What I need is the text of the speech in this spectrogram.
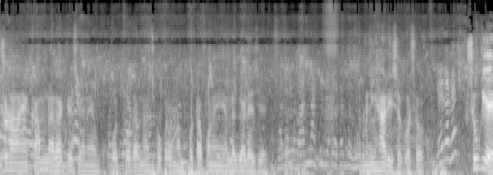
જણા અહીંયા કામના રાખે છે અને પોતપોતાના છોકરાના ફોટા પણ અહીંયા લગાડે છે. તમે નિહાળી શકો છો. શું કહે?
